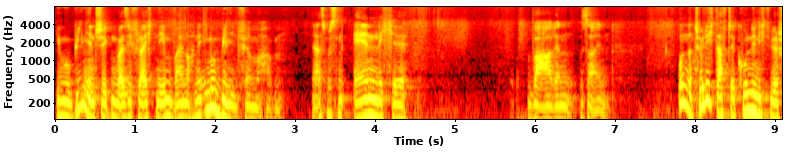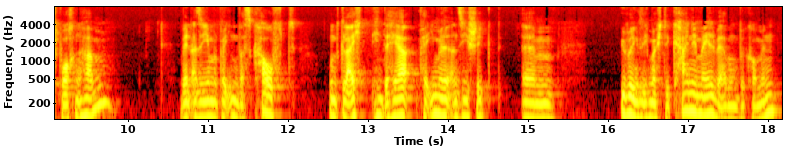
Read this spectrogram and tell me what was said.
Immobilien schicken, weil sie vielleicht nebenbei noch eine Immobilienfirma haben. Ja, es müssen ähnliche Waren sein. Und natürlich darf der Kunde nicht widersprochen haben. Wenn also jemand bei Ihnen was kauft und gleich hinterher per E-Mail an Sie schickt, ähm, übrigens, ich möchte keine Mail-Werbung bekommen,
